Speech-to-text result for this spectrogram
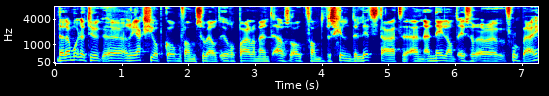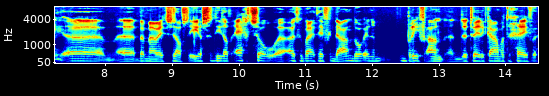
Nou, daar moet natuurlijk een reactie op komen van zowel het Europarlement als ook van de verschillende lidstaten. En, en Nederland is er vroeg bij. bij mij weet je zelfs de eerste die dat echt zo uitgebreid heeft gedaan door in een brief aan de Tweede Kamer te geven,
